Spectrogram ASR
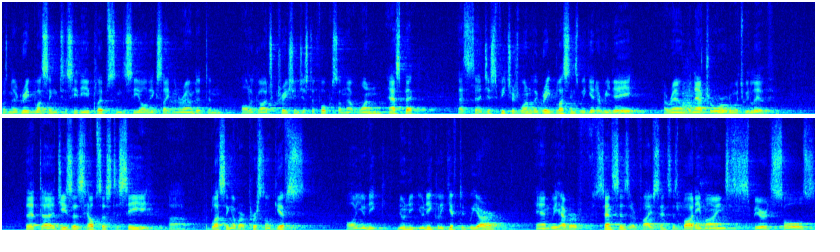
Wasn't it a great blessing to see the eclipse and to see all the excitement around it and all of God's creation, just to focus on that one aspect? That uh, just features one of the great blessings we get every day around the natural world in which we live. That uh, Jesus helps us to see uh, the blessing of our personal gifts, all unique, uniquely gifted we are, and we have our senses, our five senses body, mind, spirits, souls,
